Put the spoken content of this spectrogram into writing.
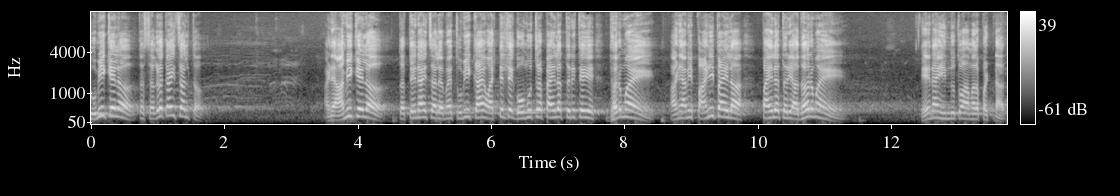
तुम्ही केलं तर सगळं काही चालतं. आणि आम्ही केलं तर ते नाही चाललं. म्हणजे तुम्ही काय वाटेल ते गोमूत्र पाहिलं तरी ते धर्म आहे. आणि आम्ही पाणी प्यायला पाहिलं तरी अधर्म आहे. हे नाही हिंदुत्व आम्हाला पटणार.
